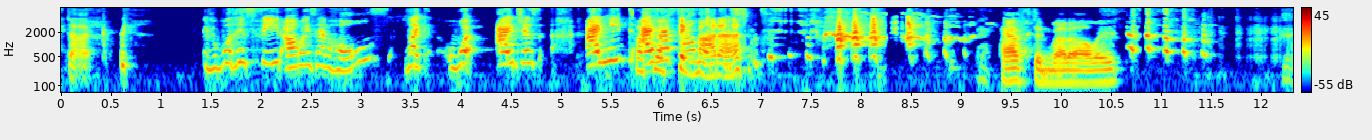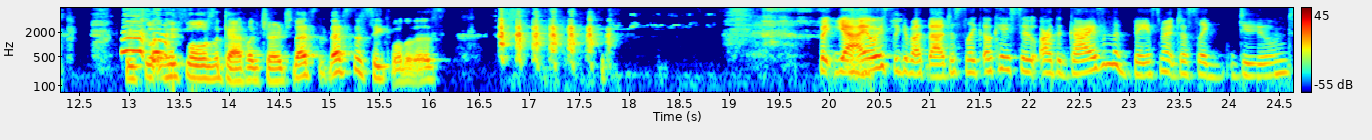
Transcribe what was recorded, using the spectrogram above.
stuck will his feet always have holes? Like what? I just I need I Fucked up have follow-up stigmata. questions. Half stigmata always. Who, fool- who fools the Catholic Church? That's that's the sequel to this. But yeah. I always think about that. Just like, okay, so are the guys in the basement just like doomed?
